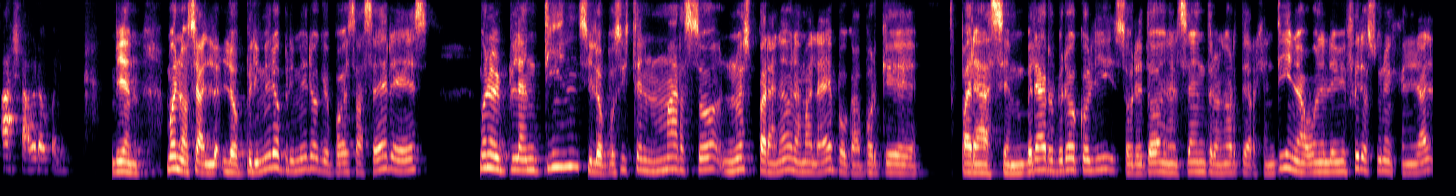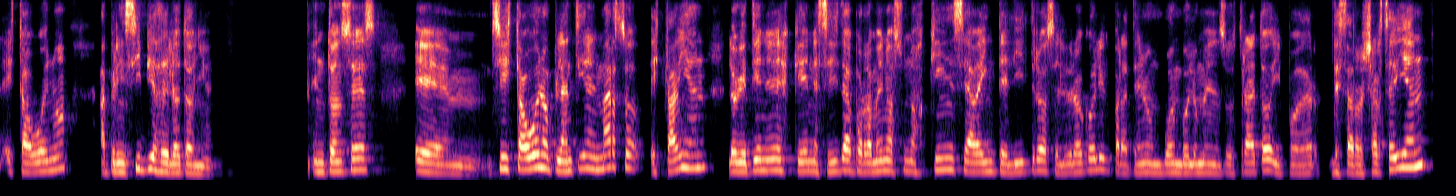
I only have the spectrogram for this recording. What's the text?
haya brócoli? Bien, bueno, o sea, lo, primero, primero que podés hacer es, bueno, el plantín, si lo pusiste en marzo, no es para nada una mala época, porque para sembrar brócoli, sobre todo en el centro norte de Argentina o en el hemisferio sur en general, está bueno a principios del otoño. Entonces, em, si está bueno plantar en marzo, está bien. Lo que tiene es que necesita por lo menos unos 15 a 20 litros el brócoli para tener un buen volumen en sustrato y poder desarrollarse bien.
